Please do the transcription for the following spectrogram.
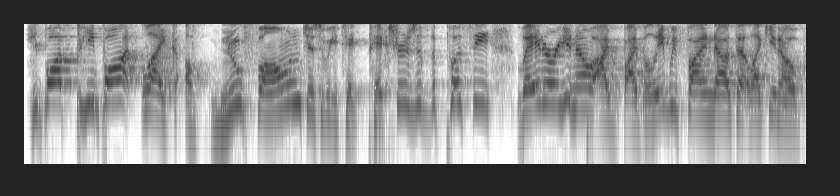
He bought he bought like a new phone just so we could take pictures of the pussy. Later, you know, I I believe we find out that like you know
